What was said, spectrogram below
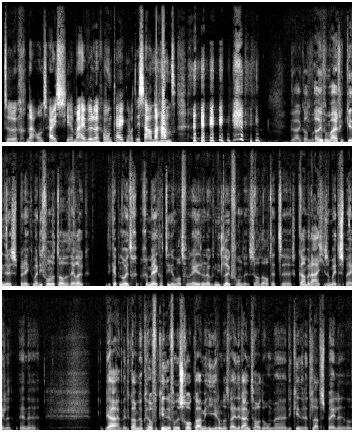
terug naar ons huisje, maar hij wil dan gewoon kijken, wat is er aan de hand? ja, ik kan alleen voor mijn eigen kinderen spreken, maar die vonden het altijd heel leuk. Ik heb nooit gemerkt dat die hem wat verrederen ook niet leuk vonden. Ze hadden altijd uh, kameraadjes om mee te spelen. En uh, ja, er kwamen ook heel veel kinderen van de school kwamen hier, omdat wij de ruimte hadden om uh, die kinderen te laten spelen. En dan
